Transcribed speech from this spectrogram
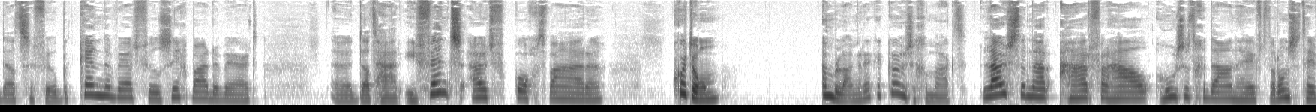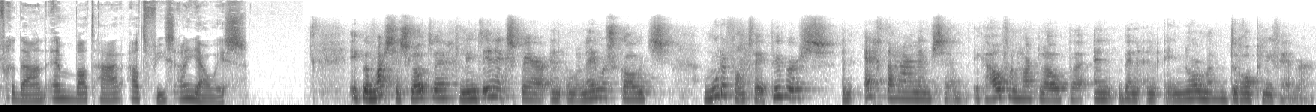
dat ze veel bekender werd, veel zichtbaarder werd. Eh, dat haar events uitverkocht waren. Kortom, een belangrijke keuze gemaakt. Luister naar haar verhaal, hoe ze het gedaan heeft, waarom ze het heeft gedaan en wat haar advies aan jou is. Ik ben Marcia Slootweg, LinkedIn-expert en ondernemerscoach, moeder van twee pubers, een echte Haarlemse. Ik hou van hardlopen en ben een enorme dropliefhebber.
